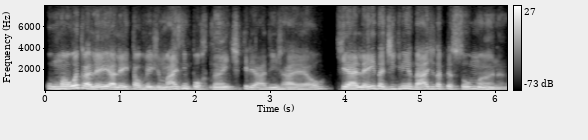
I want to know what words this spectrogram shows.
uma outra lei, a lei talvez mais importante criada em Israel, que é a lei da dignidade da pessoa humana,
